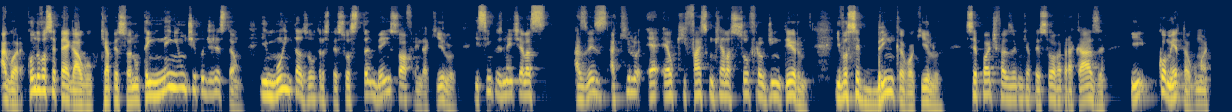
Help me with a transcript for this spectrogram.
Agora, quando você pega algo que a pessoa não tem nenhum tipo de gestão e muitas outras pessoas também sofrem daquilo e simplesmente elas às vezes aquilo é, é o que faz com que ela sofra o dia inteiro. E você brinca com aquilo. Você pode fazer com que a pessoa vá para casa e cometa alguma,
